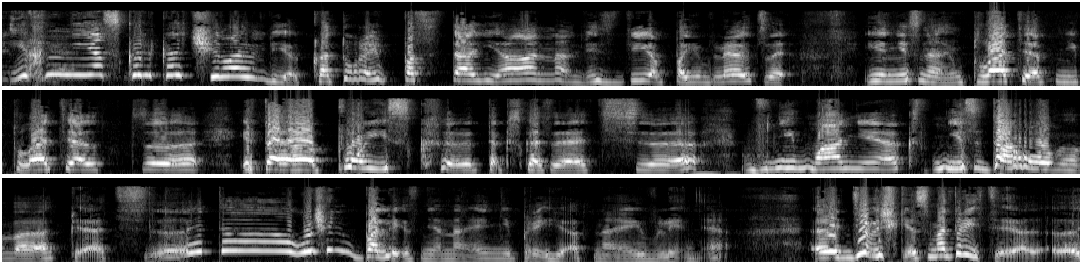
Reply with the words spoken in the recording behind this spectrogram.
их несколько человек, которые постоянно везде появляются, я не знаю, платят, не платят, э, это поиск, э, так сказать, э, внимания нездорового опять. Это очень болезненное, неприятное явление. Э, девочки, смотрите, э,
